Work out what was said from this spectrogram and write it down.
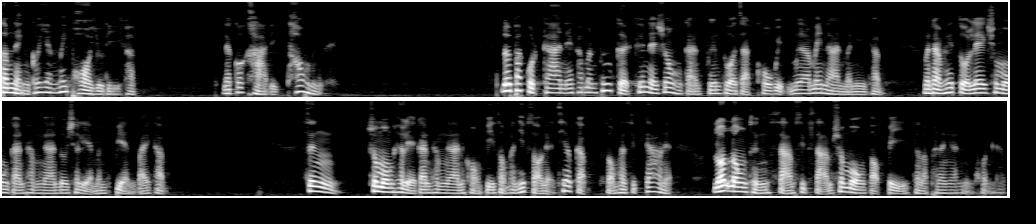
ตำแหน่งก็ยังไม่พออยู่ดีครับ แล้วก็ขาดอีกเท่าหนึ่งเลย โดยปรากฏการณ์นี้ครับมันเพิ่งเกิดขึ้นในช่วงของการฟื้นตัวจากโควิด เมื่อไม่นานมานี้ครับ มันทำให้ตัวเลขชั่วโมงการทำงานโดยเฉลี่ยมันเปลี่ยนไปครับ ซึ่งชั่วโมงเฉลี่ยการทำงานของปี 2022 เนี่ยเทียบกับ 2019 เนี่ยลดลงถึง 33 ชั่วโมงต่อปีสำหรับพนักงาน 1 คนครับ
